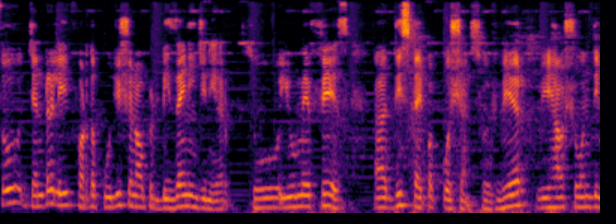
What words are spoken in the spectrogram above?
so generally for the position of design engineer so you may face uh, this type of questions so where we have shown the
